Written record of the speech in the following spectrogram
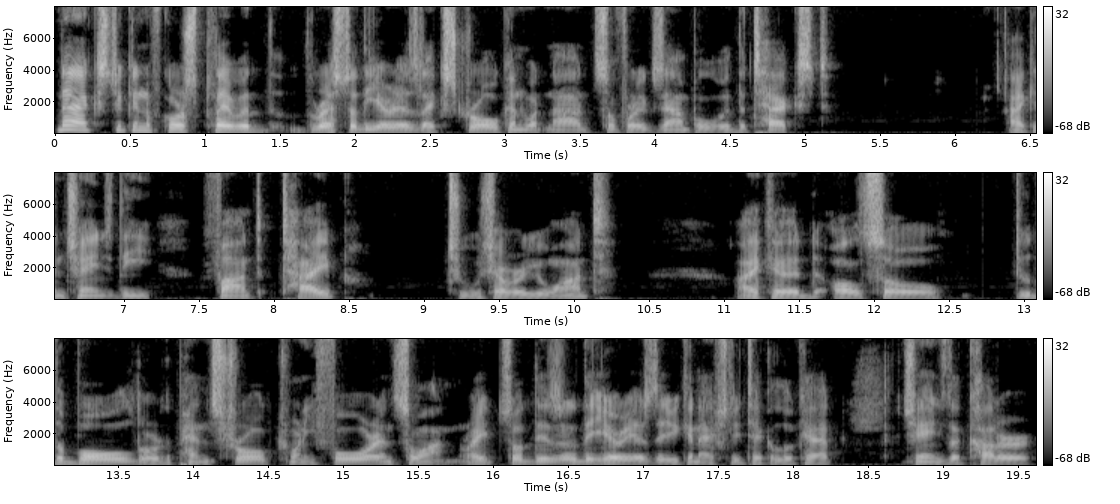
Next you can of course play with the rest of the areas like stroke and whatnot. So for example with the text I can change the font type to whichever you want. I could also do the bold or the pen stroke 24 and so on right? So these are the areas that you can actually take a look at change the color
